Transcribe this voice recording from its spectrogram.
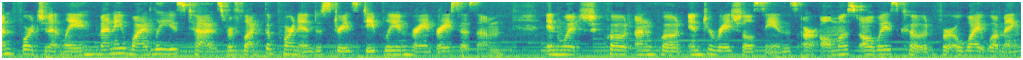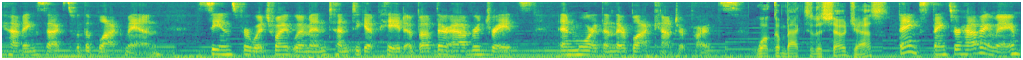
Unfortunately, many widely used tags reflect the porn industry's deeply ingrained racism, in which quote unquote interracial scenes are almost always code for a white woman having sex with a black man, scenes for which white women tend to get paid above their average rates and more than their black counterparts. Welcome back to the show, Jess. Thanks. Thanks for having me.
